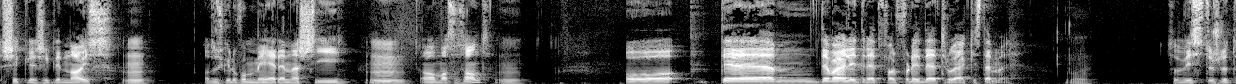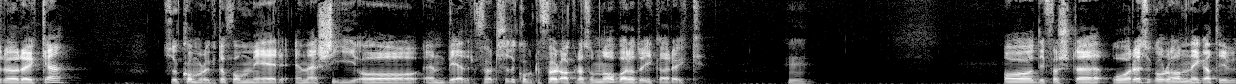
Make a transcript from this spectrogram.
skikkelig, skikkelig nice. At du skulle få mer energi og masse sånt. Og det, det var jeg litt redd for, Fordi det tror jeg ikke stemmer. Så hvis du slutter å røyke, så kommer du ikke til å få mer energi og en bedre følelse. Du kommer til å føle akkurat som nå, bare at du ikke har røyk. Og de første året så kommer du til å ha negativ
